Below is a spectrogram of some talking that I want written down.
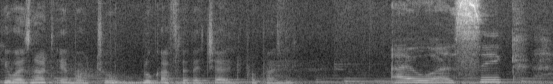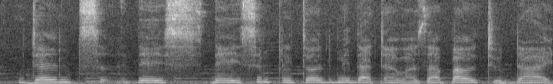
he was not able to look after the child properly. I was sick. Then they, they simply told me that I was about to die.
